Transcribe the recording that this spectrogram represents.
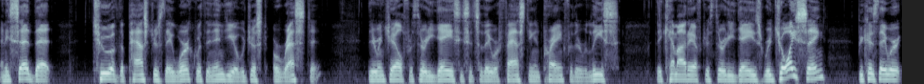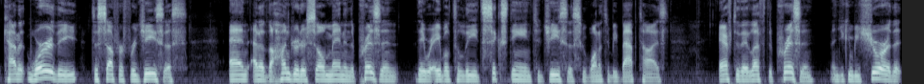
And he said that two of the pastors they work with in India were just arrested they were in jail for 30 days. He said, so they were fasting and praying for their release. They came out after 30 days rejoicing because they were counted worthy to suffer for Jesus. And out of the hundred or so men in the prison, they were able to lead 16 to Jesus who wanted to be baptized. After they left the prison, and you can be sure that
